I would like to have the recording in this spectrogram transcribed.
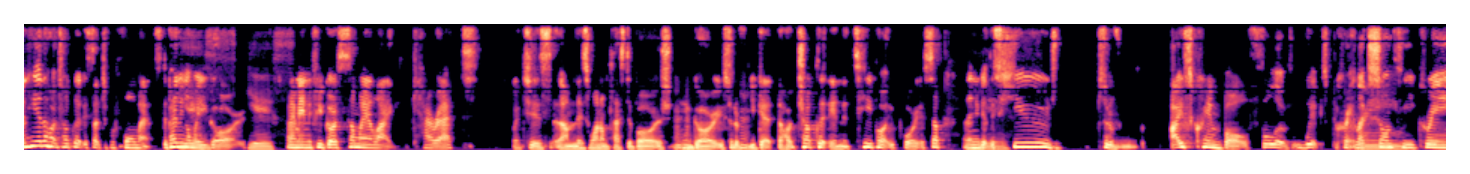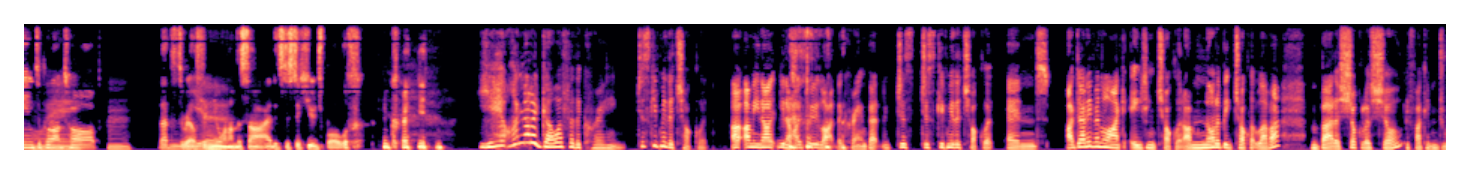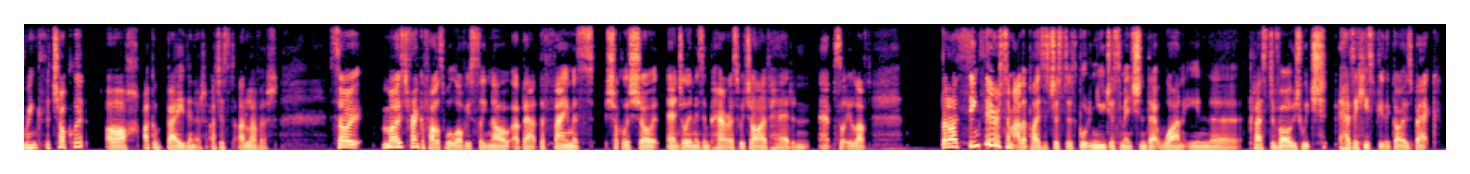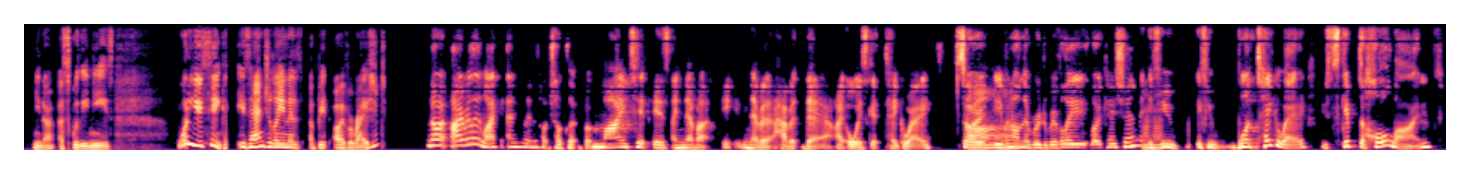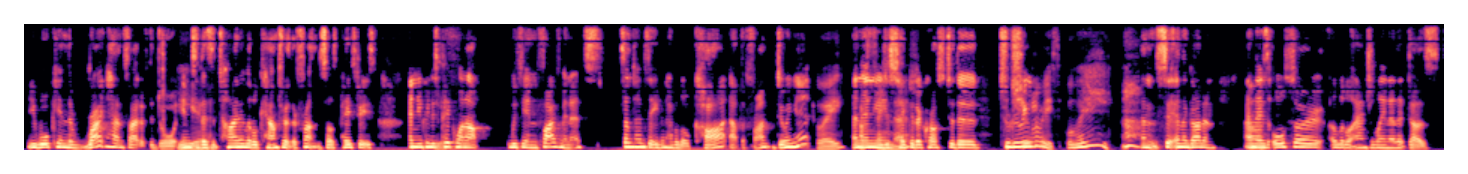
And here, the hot chocolate is such a performance, depending yes. on where you go. Yes. I mean, if you go somewhere like Carrette, which is um, there's one on Place de Vosges. Mm-hmm. You go, you sort of, mm. you get the hot chocolate in the teapot, you pour it yourself, and then you get yes. this huge sort of ice cream bowl full of whipped cream, cream, like chantilly cream to put on top. Mm. That's the real yeah. thing you want on the side. It's just a huge bowl of cream. Yeah, I'm not a goer for the cream. Just give me the chocolate. I, I mean, I you know I do like the cream, but just just give me the chocolate. And I don't even like eating chocolate. I'm not a big chocolate lover, but a chocolat chaud, if I can drink the chocolate, oh, I could bathe in it. I just I love it. So most francophiles will obviously know about the famous chocolat chaud at Angelina's in Paris, which I've had and absolutely loved. But I think there are some other places just as good. And you just mentioned that one in the Place de Vosges, which has a history that goes back, you know, a squillion years. What do you think? Is Angelina's a bit overrated? No, I really like Angelina's hot chocolate, but my tip is I never, never have it there. I always get takeaway. So ah. even on the Rue de Rivoli location, mm-hmm. if you if you want takeaway, you skip the whole line. You walk in the right hand side of the door into yeah. there's a tiny little counter at the front that sells pastries, and you can just yes. pick one up within five minutes. Sometimes they even have a little cart out the front doing it, oui, and then I've you just that. take it across to the Tuileries, oui. and sit in the garden. And oh. there's also a little Angelina that does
